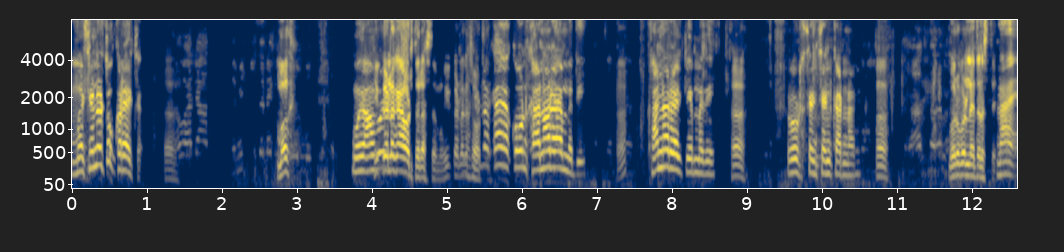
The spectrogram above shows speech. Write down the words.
मशीनच उकरायचं मग? मग आम्ही- इकडलं काय वाटतं रस्ता मग? इकडलं कसं वाटतं? काय? कोण खाणार आहे मध्ये? हा? खाणार आहे ते मध्ये. हा. रोड सेंक्शन करणार. हा. बरोबर नाहीत रस्ते? नाही.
